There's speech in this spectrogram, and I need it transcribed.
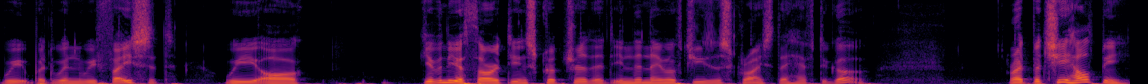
We but when we face it, we are given the authority in Scripture that in the name of Jesus Christ they have to go. Right, but she helped me.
